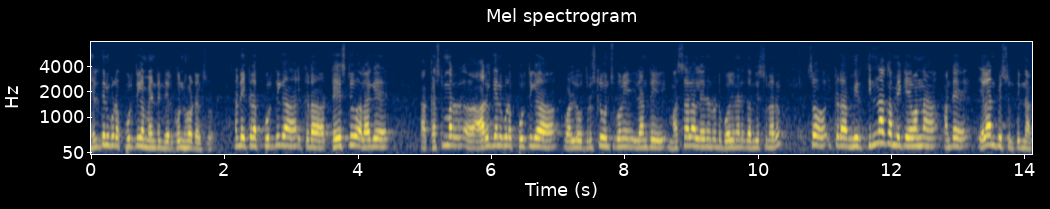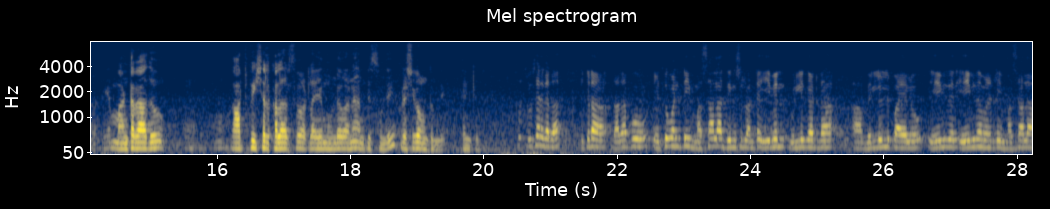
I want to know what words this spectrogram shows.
హెల్త్ని కూడా పూర్తిగా మెయింటైన్ చేయరు కొన్ని హోటల్స్లో. అంటే ఇక్కడ పూర్తిగా ఇక్కడ టేస్ట్ అలాగే ఆ కస్టమర్ ఆరోగ్యాన్ని కూడా పూర్తిగా వాళ్ళు దృష్టిలో ఉంచుకొని ఇలాంటి మసాలా లేనటువంటి భోజనాన్ని అందిస్తున్నారు. సో ఇక్కడ మీరు తిన్నాక మీకు ఏమన్నా అంటే ఎలా అనిపిస్తుంది తిన్నాక? ఏం మంట రాదు. ఆర్టిఫిషియల్ కలర్స్ అట్లా ఏం ఉండవు అని అనిపిస్తుంది. ఫ్రెష్గా ఉంటుంది. థ్యాంక్ యూ సో చూశారు కదా ఇక్కడ దాదాపు ఎటువంటి మసాలా దినుసులు అంటే ఈవెన్ ఉల్లిగడ్డ వెల్లుల్లిపాయలు ఏ విధ ఏ విధమైన మసాలా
